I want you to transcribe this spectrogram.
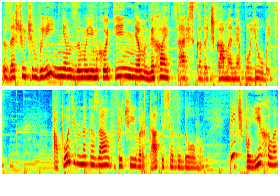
За щучим велінням, за моїм хотінням, нехай царська дочка мене полюбить. А потім наказав печі вертатися додому. Піч поїхала,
